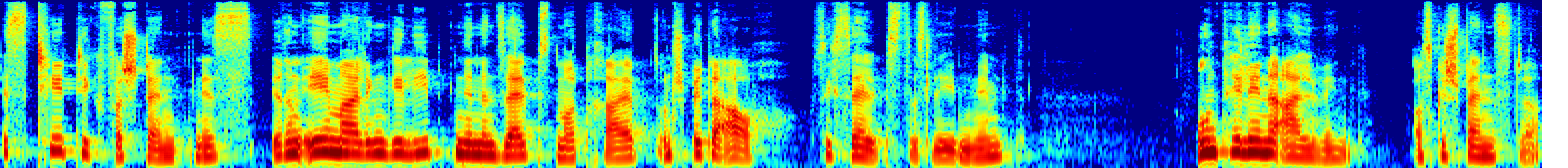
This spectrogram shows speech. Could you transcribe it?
Ästhetikverständnis ihren ehemaligen Geliebten in den Selbstmord treibt und später auch sich selbst das Leben nimmt und Helene Alving aus Gespenster,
